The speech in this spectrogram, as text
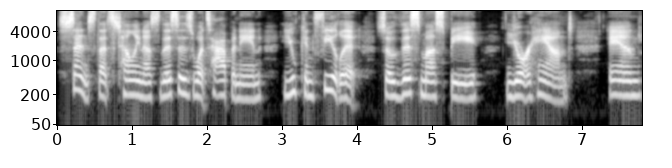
sense that's telling us this is what's happening. You can feel it. So this must be your hand. And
